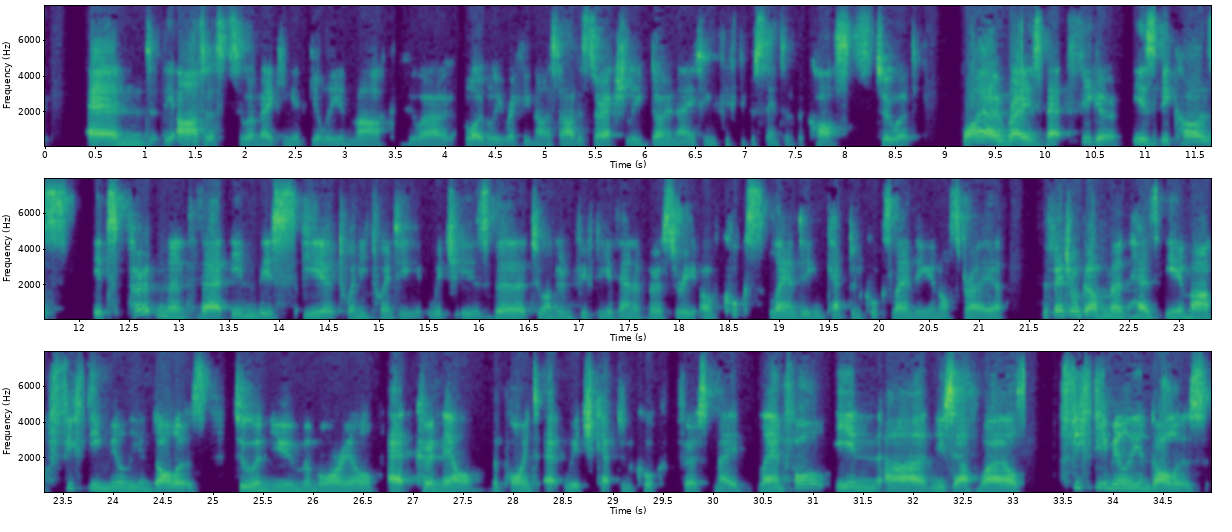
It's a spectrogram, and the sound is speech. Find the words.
And the artists who are making it, Gillie and Marc, who are globally recognized artists, are actually donating 50% of the costs to it. Why I raise that figure is because it's pertinent that in this year, 2020, which is the 250th anniversary of Cook's Landing, Captain Cook's Landing in Australia, the federal government has earmarked $50 million to a new memorial at Kurnell, the point at which Captain Cook first made landfall in uh, New South Wales. $50 million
